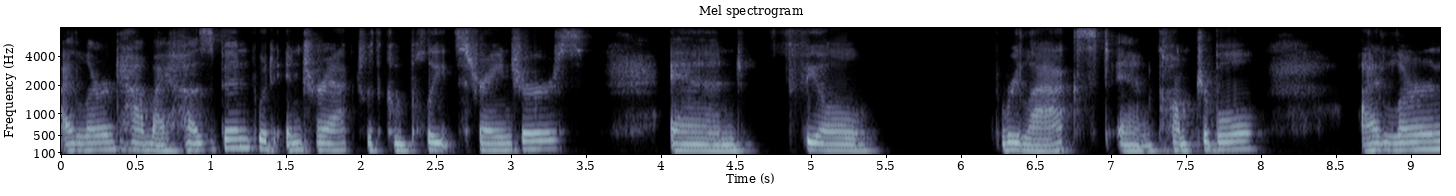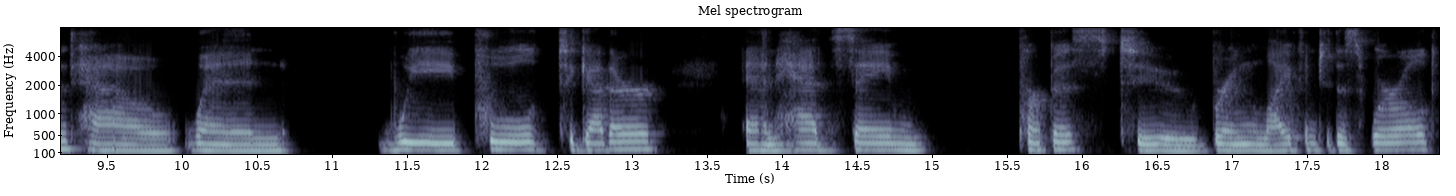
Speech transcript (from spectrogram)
I learned how my husband would interact with complete strangers and feel relaxed and comfortable. I learned how when we pooled together and had the same purpose to bring life into this world,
